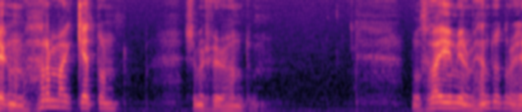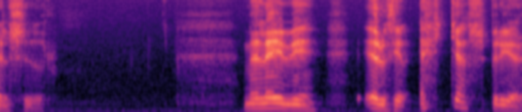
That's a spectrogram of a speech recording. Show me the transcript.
gegnum harmageddon sem er fyrir höndum. Nú þvægir mér um hendunar og helsiður. Með leifi eru þér ekki að spyrja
